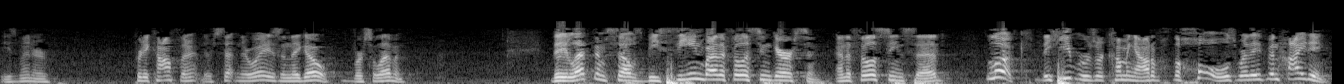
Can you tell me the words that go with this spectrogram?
these men are pretty confident. They're set in their ways and they go. Verse 11. They let themselves be seen by the Philistine garrison. And the Philistines said, Look, the Hebrews are coming out of the holes where they've been hiding.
